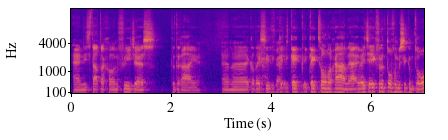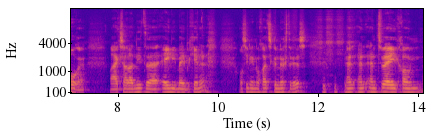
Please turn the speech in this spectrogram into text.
En die staat daar gewoon free jazz te draaien. En eh, ik had echt Ja, ik, keek, ik keek het wel nog aan. Ja, weet je, ik vind het toffe muziek om te horen. Maar ik zou daar niet, eh, één, niet mee beginnen. Als iedereen nog hartstikke nuchter is. en, en, en twee, gewoon,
